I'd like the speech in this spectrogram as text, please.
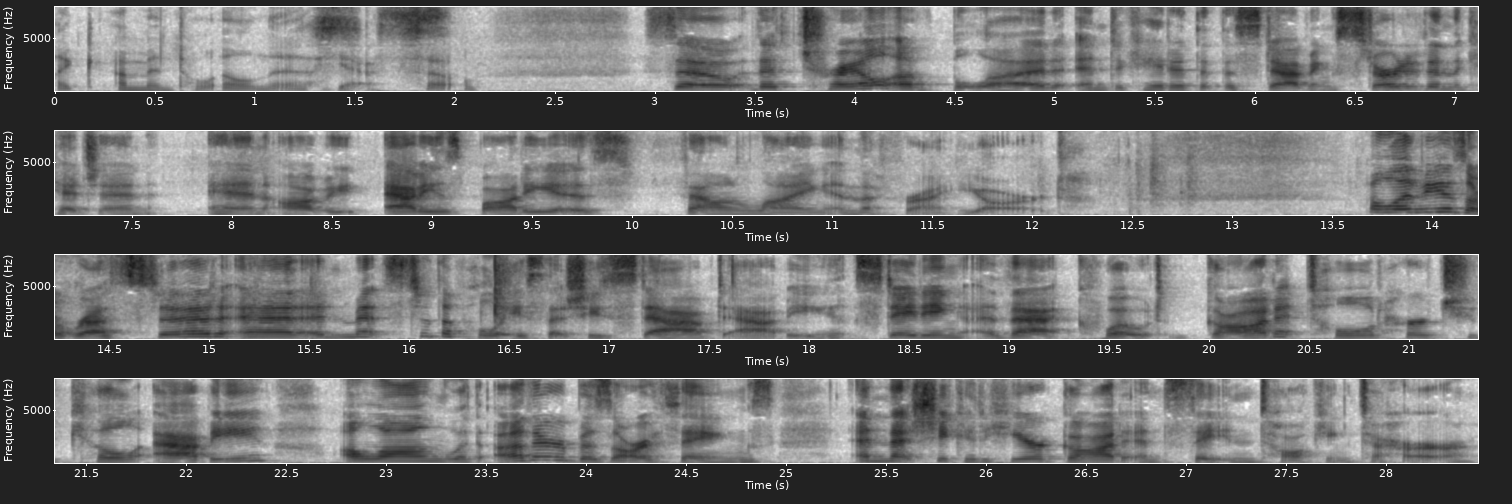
like a mental illness. Yes. So So the trail of blood indicated that the stabbing started in the kitchen, and Abby, Abby's body is found lying in the front yard. Olivia is arrested and admits to the police that she stabbed Abby, stating that, quote, God told her to kill Abby along with other bizarre things, and that she could hear God and Satan talking to her.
